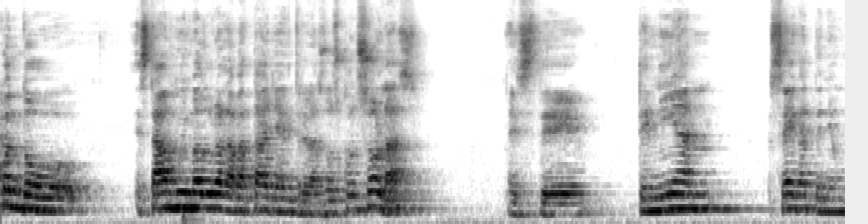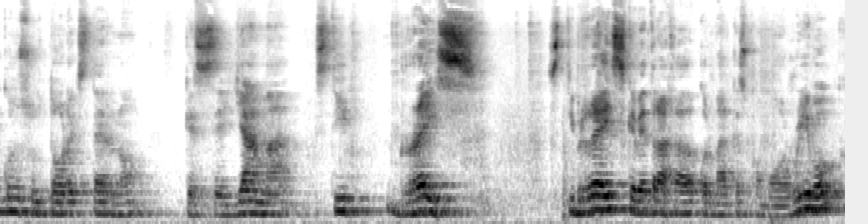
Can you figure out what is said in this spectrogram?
cuando estaba muy madura la batalla entre las dos consolas, este, tenían, Sega tenía un consultor externo que se llama Steve Race. Steve Race, que había trabajado con marcas como Reebok,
